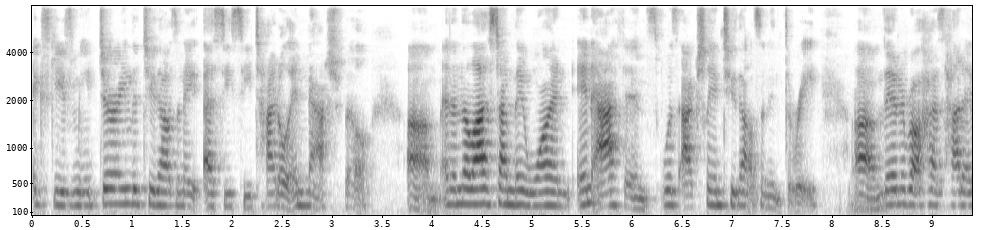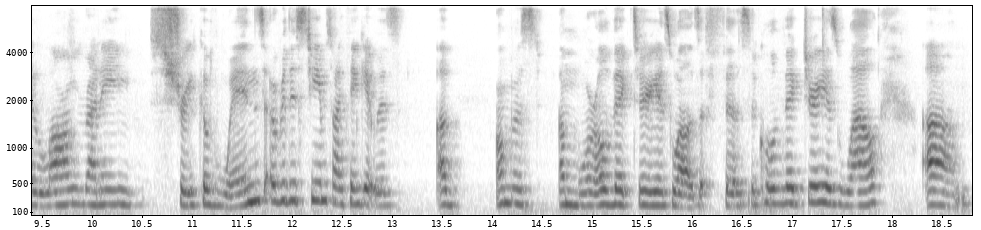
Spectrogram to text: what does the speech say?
excuse me, during the 2008 SEC title in Nashville. Um, and then the last time they won in Athens was actually in 2003. Um, Vanderbilt has had a long running streak of wins over this team, so I think it was a almost a moral victory as well as a physical victory as well um,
